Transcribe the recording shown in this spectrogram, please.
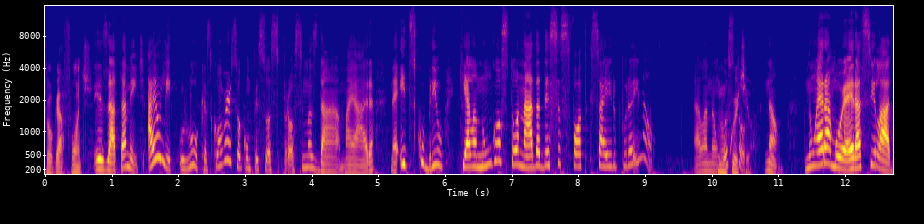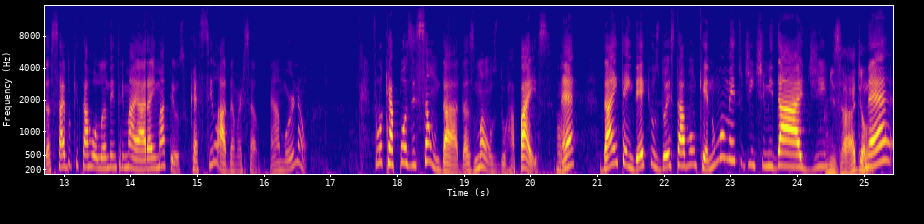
jogar a fonte. Exatamente. Aí o, Li- o Lucas conversou com pessoas próximas da Maiara, né? E descobriu que ela não gostou nada dessas fotos que saíram por aí, não. Ela não, Não gostou. curtiu. Não. Não era amor, era cilada. Saiba o que tá rolando entre Maiara e Matheus. Que é cilada, Marcelo. É amor, não. Falou que a posição da- das mãos do rapaz, Hum. né? Dá a entender que os dois estavam o quê? Num momento de intimidade, Amizade, ó. né?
